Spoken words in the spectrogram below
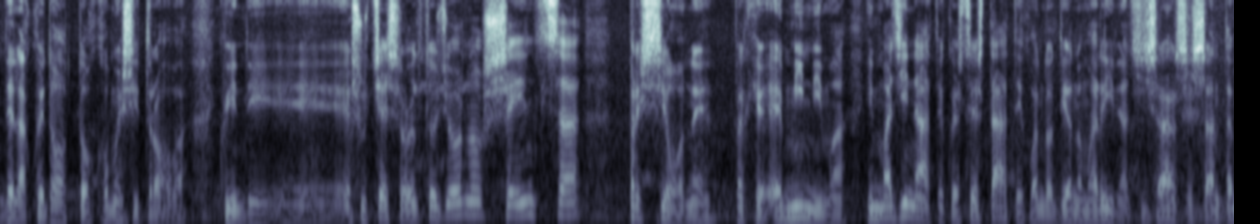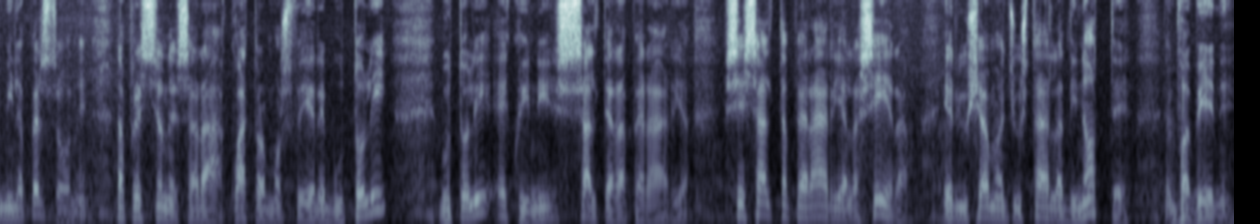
dell'acquedotto come si trova, quindi eh, è successo l'altro giorno senza pressione perché è minima. Immaginate quest'estate quando a Diano Marina ci saranno 60.000 persone, la pressione sarà a 4 atmosfere, butto lì, butto lì e quindi salterà per aria. Se salta per aria la sera e riusciamo a aggiustarla di notte va bene,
